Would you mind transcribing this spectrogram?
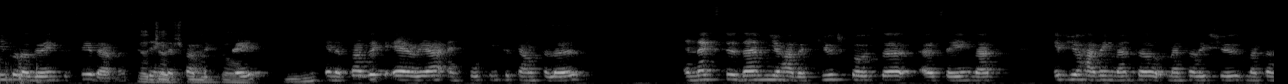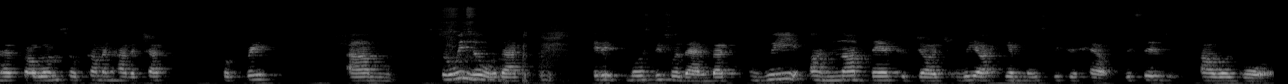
people are going to see them and They're sitting in a public place Mhm. in a public area and talking to counselors and next to them you have a huge poster uh, saying that if you're having mental mental issues mental health problems so come and have a chat for free um, so we know that it is mostly for them, but we are not there to judge. We are here mostly to help. This is our goal.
